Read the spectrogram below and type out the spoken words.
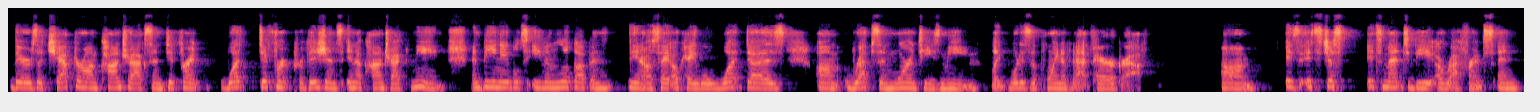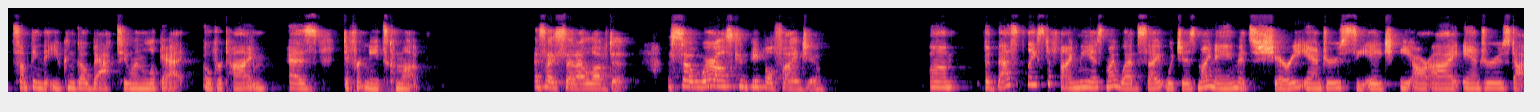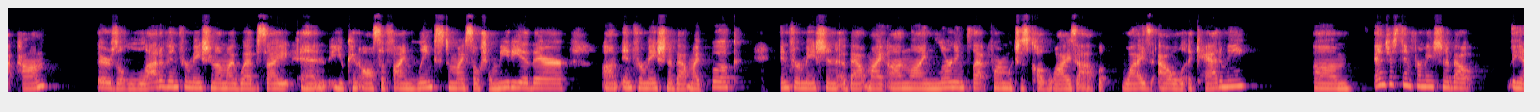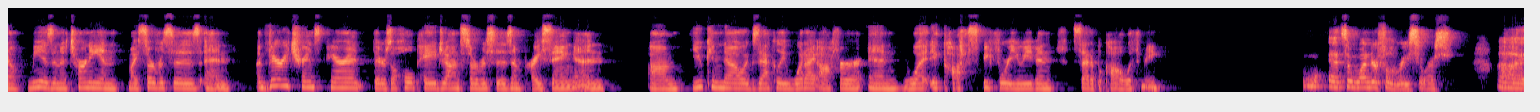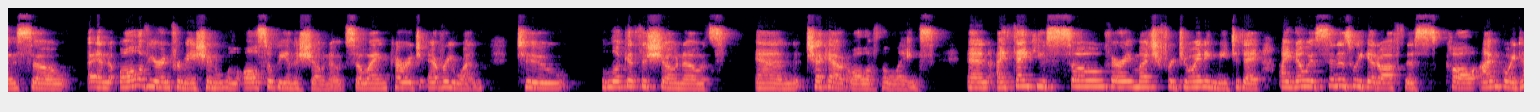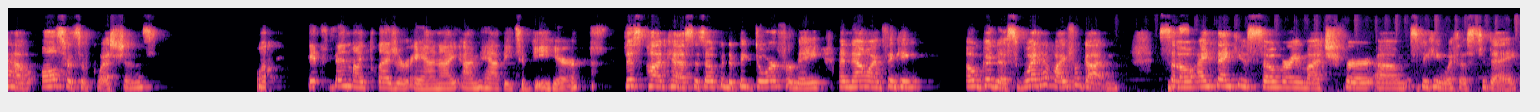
there's a chapter on contracts and different what different provisions in a contract mean. And being able to even look up and you know say okay well what does um, reps and warranties mean? Like what is the point of that paragraph? Um, is it's just it's meant to be a reference and something that you can go back to and look at over time as different needs come up as i said i loved it so where else can people find you um, the best place to find me is my website, which is my name. It's Cheri Andrews, C H E R I Andrews.com. There's a lot of information on my website, and you can also find links to my social media there, um, information about my book, information about my online learning platform, which is called Wise Owl, Wise Owl Academy, um, and just information about you know me as an attorney and my services and I'm very transparent. There's a whole page on services and pricing, and um, you can know exactly what I offer and what it costs before you even set up a call with me. It's a wonderful resource. Uh, so, and all of your information will also be in the show notes. So, I encourage everyone to look at the show notes and check out all of the links. And I thank you so very much for joining me today. I know as soon as we get off this call, I'm going to have all sorts of questions. Well, it's been my pleasure, Anne. I, I'm happy to be here. This podcast has opened a big door for me. And now I'm thinking, oh goodness, what have I forgotten? So I thank you so very much for um, speaking with us today.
